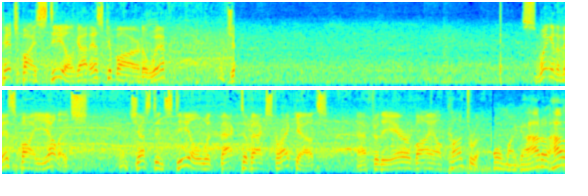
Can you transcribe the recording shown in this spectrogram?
Pitch by Steele got Escobar to whiff. Swing and a miss by Yelich. And Justin Steele with back-to-back strikeouts after the error by Alcantara. Oh my God! How, don't- how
